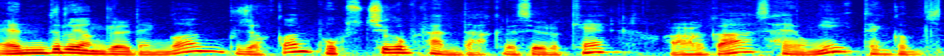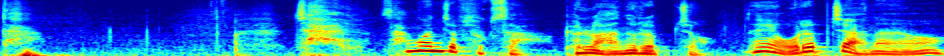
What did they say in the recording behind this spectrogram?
and로 연결된 건 무조건 복수 취급을 한다. 그래서 이렇게 are가 사용이 된 겁니다. 자, 상관 접속사 별로 안 어렵죠? 네, 어렵지 않아요.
